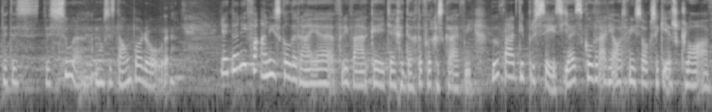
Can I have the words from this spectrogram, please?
dit is dis so. En ons is dankbaar daaroor. Jy het nou nie vir al die skilderye vir die werke het jy gedigte voorgeskryf nie. Hoe werk die proses? Jy skilder uit die aard van die saak seker eers klaar af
